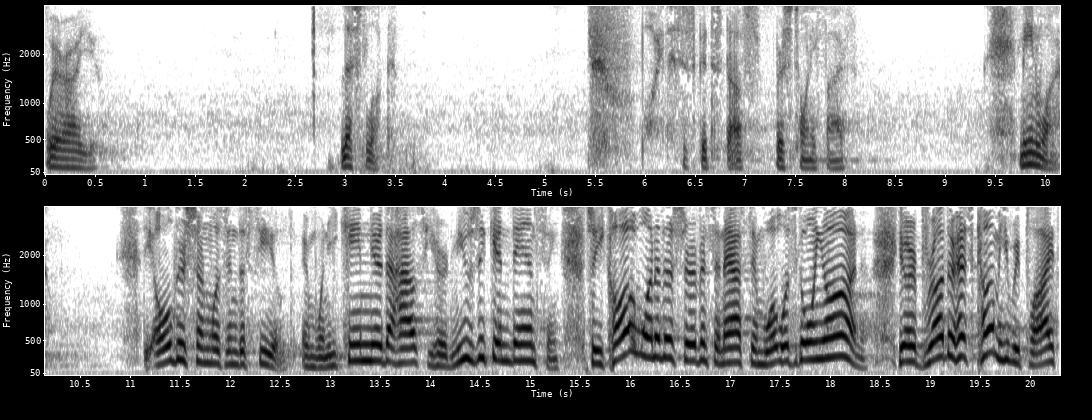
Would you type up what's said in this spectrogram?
Where are you? Let's look. Boy, this is good stuff. Verse 25. Meanwhile, the older son was in the field, and when he came near the house, he heard music and dancing. So he called one of the servants and asked him what was going on. Your brother has come, he replied,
